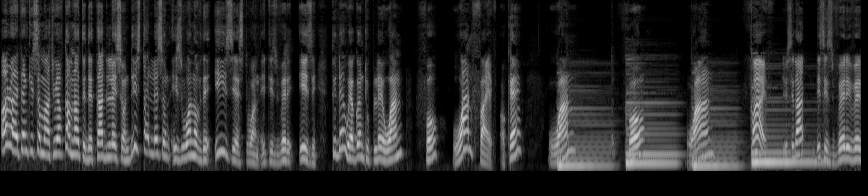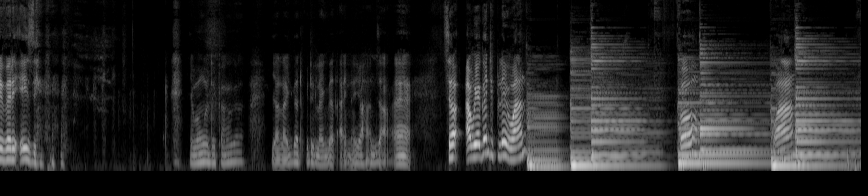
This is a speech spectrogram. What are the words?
All right, thank you so much. We have come now to the third lesson. This third lesson is one of the easiest one. It is very easy. Today we are going to play one, four, one, five. Okay, one, four, one, five. You see that? This is very, very, very easy. yeah, like that. Put it like that. I know your hands are. Uh, so uh, we are going to play one.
